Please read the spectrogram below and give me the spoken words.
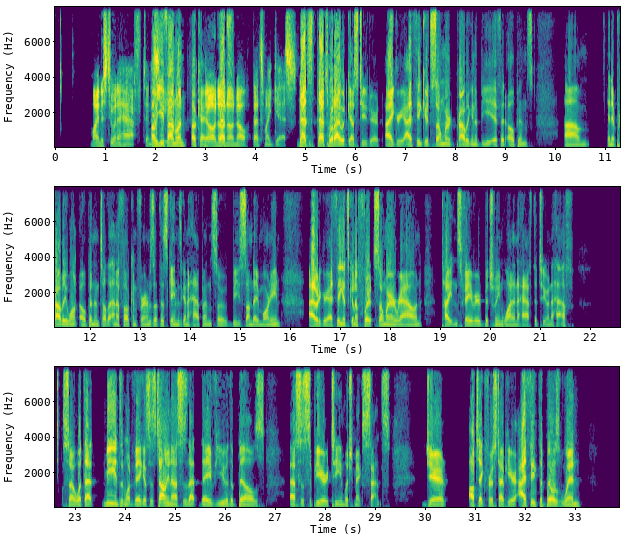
Minus two and a half. Tennessee. Oh, you found one? Okay. No, no, that's, no, no. That's my guess. That's that's what I would guess too, Jerod. I agree. I think it's somewhere probably going to be if it opens, um, and it probably won't open until the NFL confirms that this game is going to happen. So it'd be Sunday morning. I would agree. I think it's going to flirt somewhere around Titans favored between one and a half to two and a half. So what that means and what Vegas is telling us is that they view the Bills as a superior team, which makes sense. Jerod, I'll take first step here. I think the Bills win.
